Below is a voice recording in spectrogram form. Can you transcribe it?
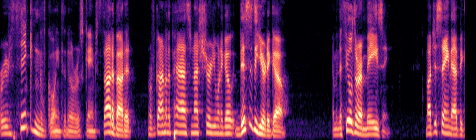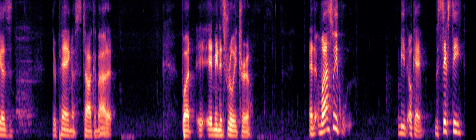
or you're thinking of going to the Millrose games, thought about it, or have gone in the past, not sure you want to go, this is the year to go. I mean, the fields are amazing. I'm not just saying that because they're paying us to talk about it, but I mean, it's really true. And last week, I mean, okay, the 60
